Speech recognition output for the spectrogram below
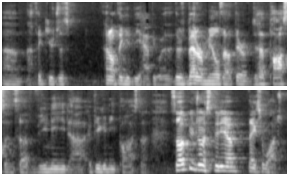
Um, I think you're just, I don't think you'd be happy with it. There's better meals out there that have pasta and stuff if you need, uh, if you can eat pasta. So I hope you enjoyed this video. Thanks for watching.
